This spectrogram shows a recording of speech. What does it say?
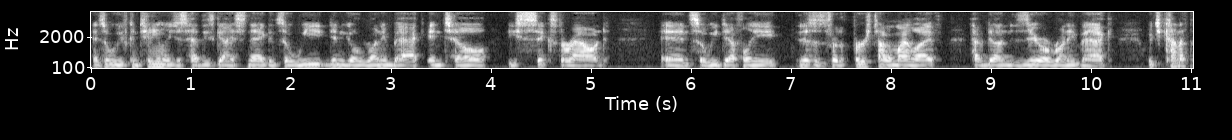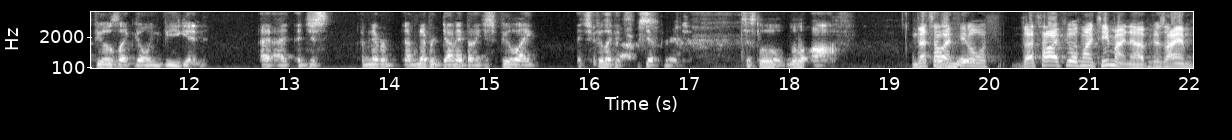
And so we've continually just had these guys snagged. And so we didn't go running back until the sixth round. And so we definitely this is for the first time in my life, have done zero running back, which kind of feels like going vegan. I, I, just I've never I've never done it, but I just feel like I just feel like sucks. it's different. It's just a little little off. And that's how I feel with that's how I feel with my team right now because I am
